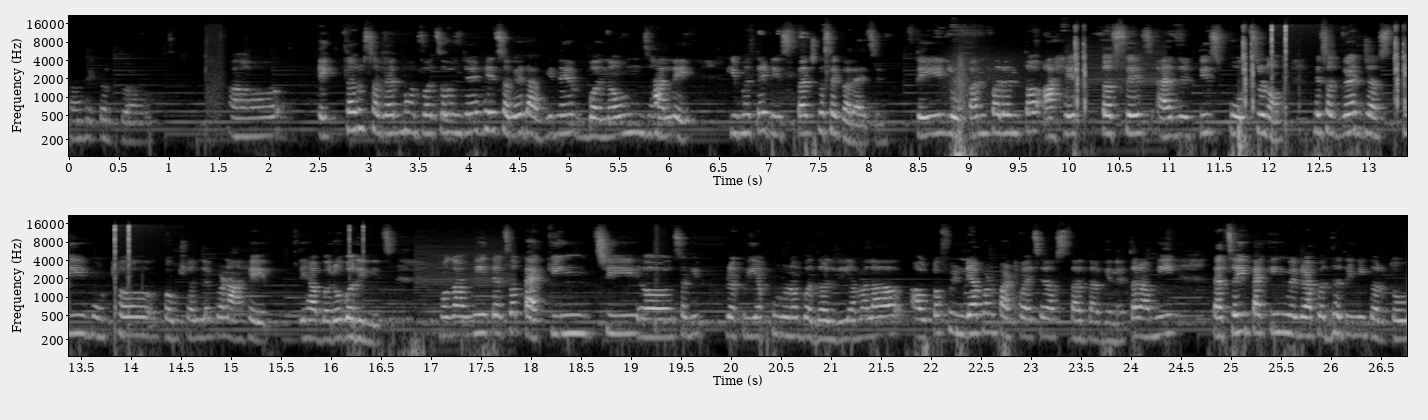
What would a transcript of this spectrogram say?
हे करतो आहोत. अं, एकतर सगळ्यात महत्त्वाचं म्हणजे हे सगळे दागिने बनवून झाले की मग ते डिस्पॅच कसे करायचे? ते लोकांपर्यंत आहेत तसेच ॲज इट इज पोचणं हे सगळ्यात जास्ती मोठं कौशल्य पण आहे ह्या बरोबरीनेच. मग आम्ही त्याचं पॅकिंगची सगळी प्रक्रिया पूर्ण बदलली. आम्हाला आउट ऑफ इंडिया पण पाठवायचे असतात दागिने. तर आम्ही त्याचंही पॅकिंग वेगळ्या पद्धतीने करतो.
